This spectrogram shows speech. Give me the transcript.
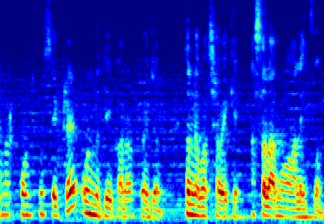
আমার কোন কোন সেক্টরে উন্নতি করার প্রয়োজন। ধন্যবাদ সবাইকে। আসসালামু আলাইকুম।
